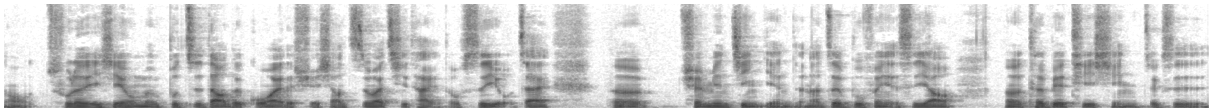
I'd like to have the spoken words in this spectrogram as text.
哦，除了一些我们不知道的国外的学校之外，其他也都是有在呃全面禁烟的。那这部分也是要呃特别提醒，就是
